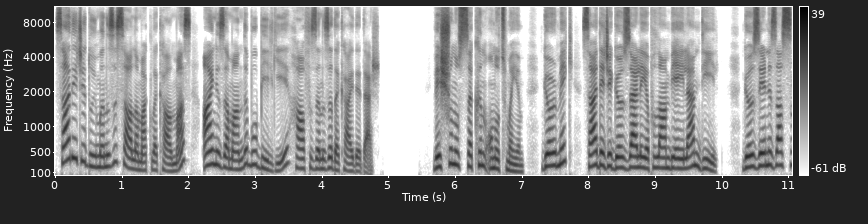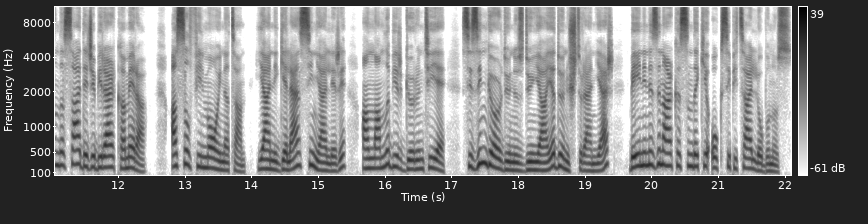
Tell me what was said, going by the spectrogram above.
Sadece duymanızı sağlamakla kalmaz, aynı zamanda bu bilgiyi hafızanıza da kaydeder. Ve şunu sakın unutmayın, görmek sadece gözlerle yapılan bir eylem değil. Gözleriniz aslında sadece birer kamera. Asıl filmi oynatan, yani gelen sinyalleri anlamlı bir görüntüye, sizin gördüğünüz dünyaya dönüştüren yer, beyninizin arkasındaki oksipital lobunuz.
